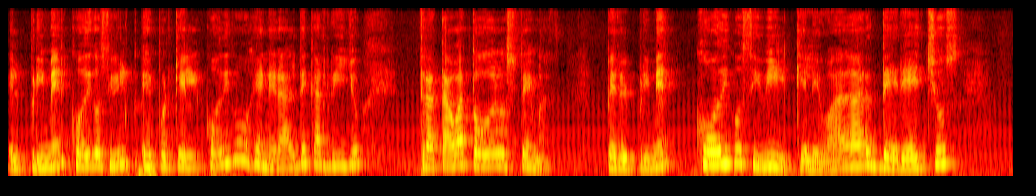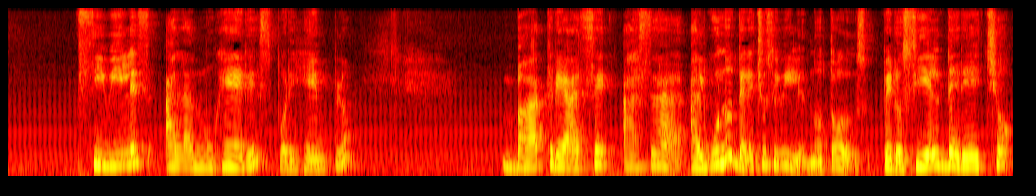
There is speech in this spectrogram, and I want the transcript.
el primer código civil, eh, porque el código general de Carrillo trataba todos los temas, pero el primer código civil que le va a dar derechos civiles a las mujeres, por ejemplo, va a crearse hasta algunos derechos civiles, no todos, pero sí el derecho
